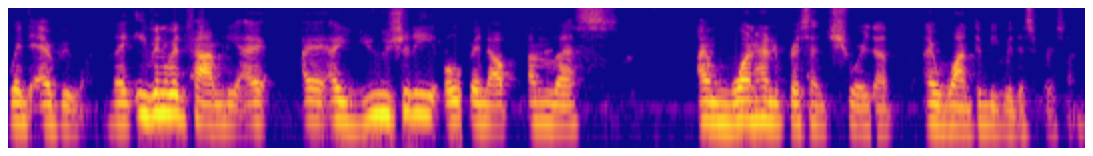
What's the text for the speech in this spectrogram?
with everyone. Like even with family i i, I usually open up unless I'm 100% sure that I want to be with this person.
